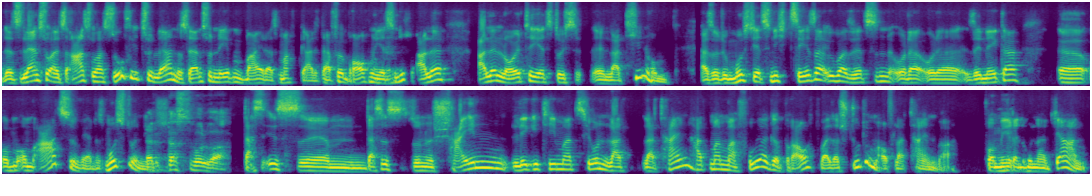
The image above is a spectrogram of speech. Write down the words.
das lernst du als Arzt. Du hast so viel zu lernen. Das lernst du nebenbei. Das macht gar nicht. Dafür brauchen okay. jetzt nicht alle, alle Leute jetzt durchs äh, Latinum. Also du musst jetzt nicht Cäsar übersetzen oder, oder Seneca, äh, um, um Arzt zu werden. Das musst du nicht. Das, das ist wohl wahr. Das ist, ähm, das ist so eine Scheinlegitimation. La Latein hat man mal früher gebraucht, weil das Studium auf Latein war vor mhm. mehreren hundert Jahren.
